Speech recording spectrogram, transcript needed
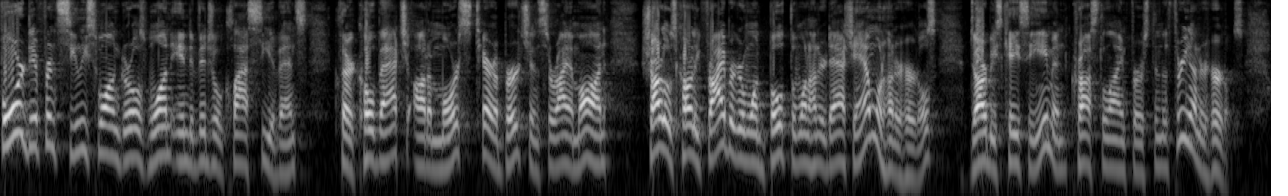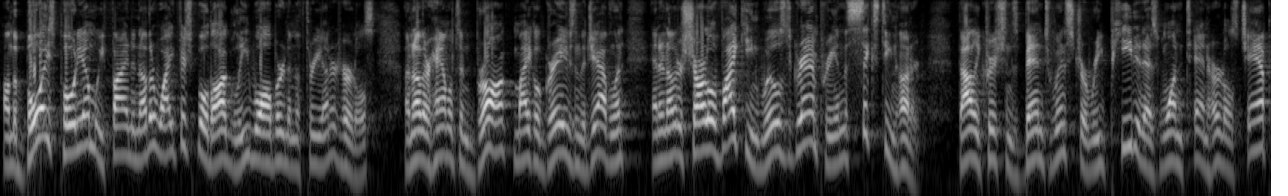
Four different Seeley Swan girls won individual Class C events. Claire Kovach, Autumn Morse, Tara Birch, and Soraya Mon. Charlo's Carly Freiberger won both the 100 dash and 100 hurdles. Darby's Casey Eamon crossed the line first in the 300 hurdles. On the boys' podium, we find another Whitefish Bulldog, Lee Walbert, in the 300 hurdles, another Hamilton Bronc, Michael Graves in the javelin, and another Charlotte Viking, Wills de Grand Prix in the 1600. Valley Christian's Ben Twinstra repeated as 110 hurdles champ,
